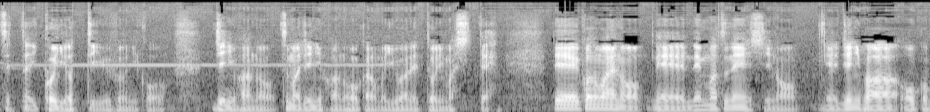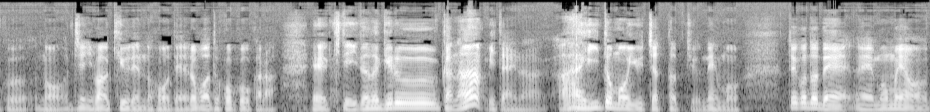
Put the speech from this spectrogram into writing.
絶対来いよっていう風にこう、ジェニファーの、妻ジェニファーの方からも言われておりまして、で、この前の、えー年末年始の、えージェニファー王国のジェニファー宮殿の方でロバート国王から、えー来ていただけるかな？みたいな、ああ、いいとも言っちゃったっていうね、もう。ということで、えー、桃屋を、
